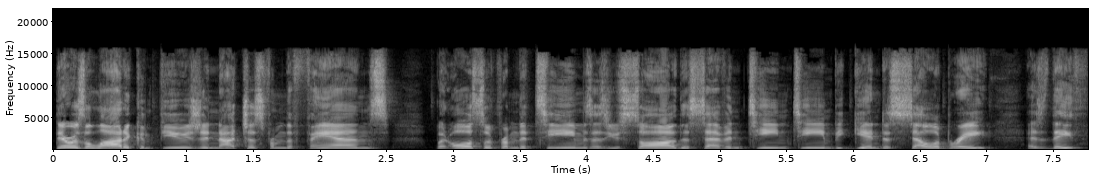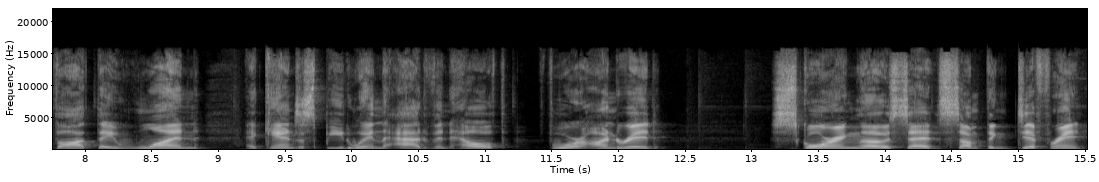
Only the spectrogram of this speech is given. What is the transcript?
There was a lot of confusion, not just from the fans, but also from the teams as you saw the 17 team begin to celebrate as they thought they won at Kansas Speedway in the Advent Health 400. Scoring, though, said something different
